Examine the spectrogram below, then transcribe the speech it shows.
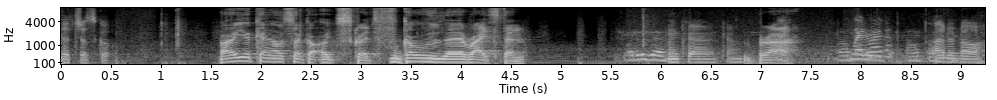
Let's, let's just go. Or you can also go. Oh, it's great. F- Go uh, right then. where do we go? Okay, okay. Bruh. Where do I go? I don't know.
